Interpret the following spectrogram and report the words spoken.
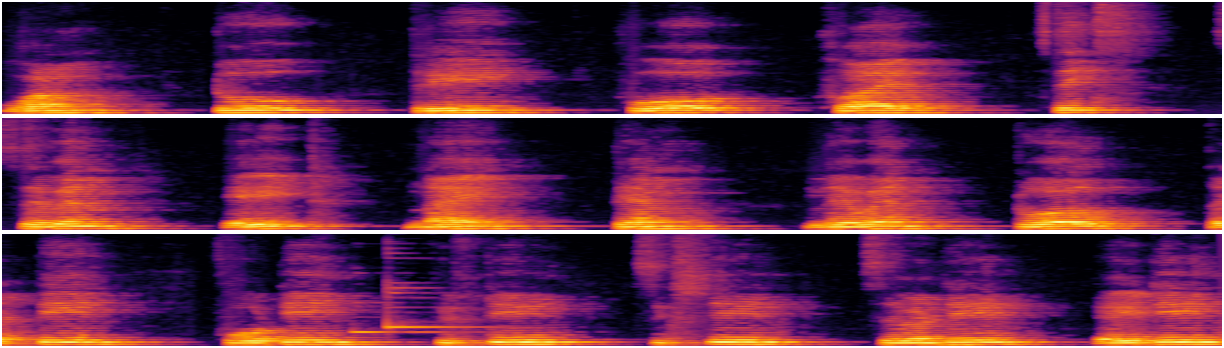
one two three four five six seven eight nine ten eleven twelve thirteen fourteen fifteen sixteen seventeen eighteen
